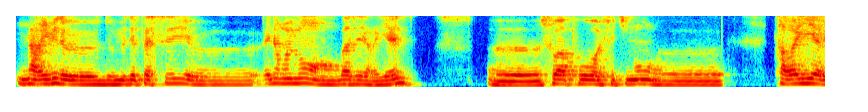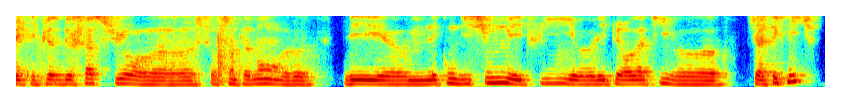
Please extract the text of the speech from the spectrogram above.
il arrivé de, de, me déplacer euh, énormément en base aérienne, euh, soit pour effectivement travailler avec les pilotes de chasse sur, euh, sur simplement euh, les, euh, les, conditions et puis les prérogatives sur la technique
